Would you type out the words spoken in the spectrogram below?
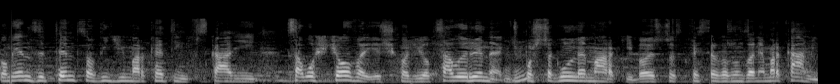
pomiędzy tym, co widzi marketing w skali całościowej, jeśli chodzi o cały rynek, czy poszczególne marki, bo jeszcze jest kwestia zarządzania markami.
